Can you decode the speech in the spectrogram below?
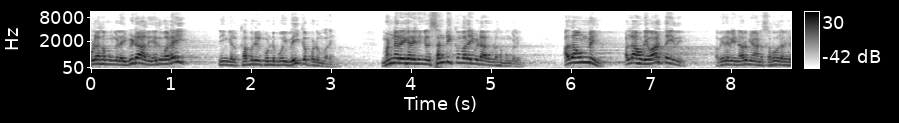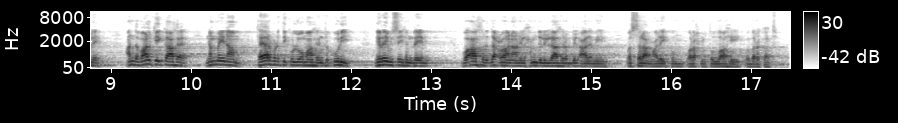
உலகம் உங்களை விடாது. எதுவரை? நீங்கள் கபரில் கொண்டு போய் வைக்கப்படும் வரை. மன்னரைகளை நீங்கள் சந்திக்கும் வரை விடாது உலகம் உங்களை. அதான் உண்மை. அல்லாஹுடைய வார்த்தை இது. எனவே நறுமையான சகோதரர்களே அந்த வாழ்க்கைக்காக நம்மை நாம் தயார்படுத்திக் கொள்வோமாக என்று கூறி நிறைவு செய்கின்றேன். வாஹர் தவானான் அல்ஹம்துலில்லாஹி ரபில் ஆலமீன். வசலாம் அலைக்கும் வரமத்துல்லாஹி வபரகாத்துஹு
